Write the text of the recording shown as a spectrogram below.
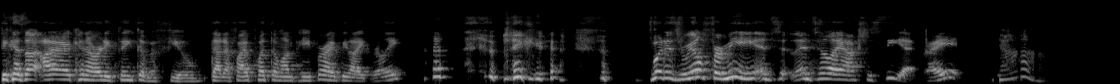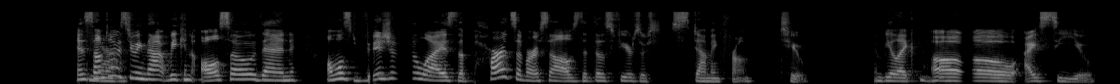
because I, I, can already think of a few that if I put them on paper, I'd be like, really? like, but it's real for me until, until I actually see it, right? Yeah. And sometimes yeah. doing that, we can also then almost visualize the parts of ourselves that those fears are stemming from too. And be like, oh, oh, I see you.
